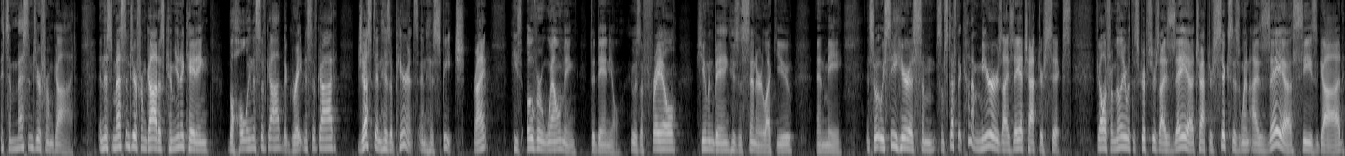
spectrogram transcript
it's a messenger from God. And this messenger from God is communicating the holiness of God, the greatness of God, just in his appearance and his speech, right? He's overwhelming to Daniel, who is a frail, human being who's a sinner like you and me. And so, what we see here is some, some stuff that kind of mirrors Isaiah chapter 6. If y'all are familiar with the scriptures, Isaiah chapter 6 is when Isaiah sees God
